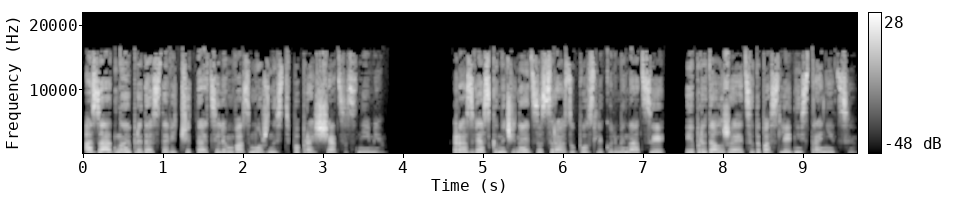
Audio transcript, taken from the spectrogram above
а заодно и предоставить читателям возможность попрощаться с ними. Развязка начинается сразу после кульминации и продолжается до последней страницы.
